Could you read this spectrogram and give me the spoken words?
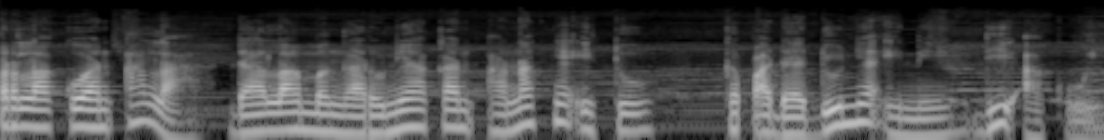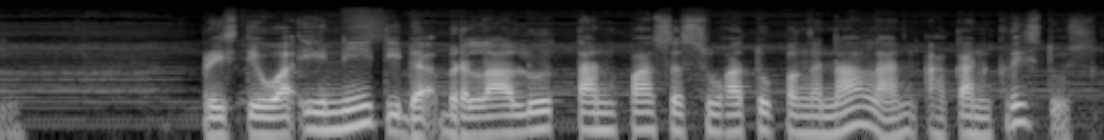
perlakuan Allah dalam mengaruniakan anaknya itu kepada dunia ini diakui. Peristiwa ini tidak berlalu tanpa sesuatu pengenalan akan Kristus.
